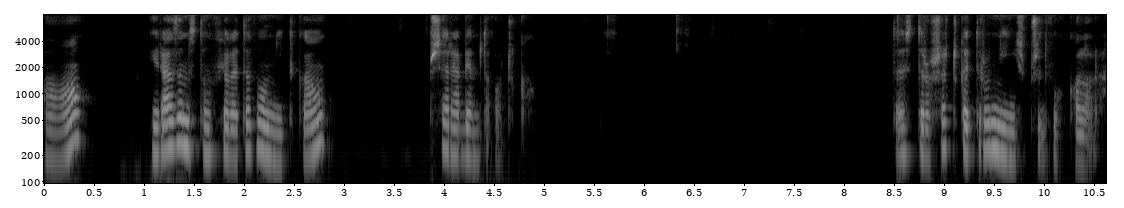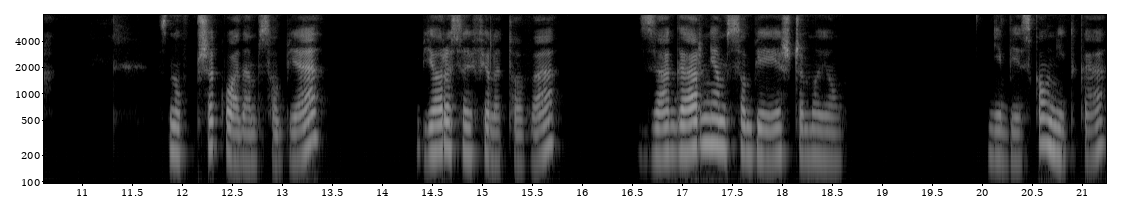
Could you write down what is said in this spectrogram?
O, i razem z tą fioletową nitką przerabiam to oczko. To jest troszeczkę trudniej niż przy dwóch kolorach. Znów przekładam sobie, biorę sobie fioletowe, zagarniam sobie jeszcze moją niebieską nitkę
